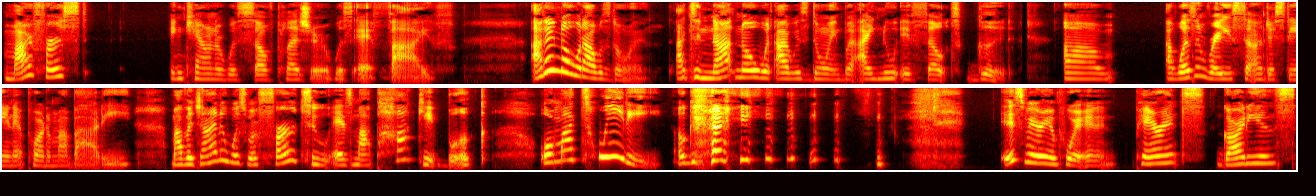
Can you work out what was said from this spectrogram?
my first encounter with self pleasure was at five. I didn't know what I was doing. I did not know what I was doing, but I knew it felt good. Um, I wasn't raised to understand that part of my body. My vagina was referred to as my pocketbook or my Tweety, okay? it's very important, parents, guardians,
